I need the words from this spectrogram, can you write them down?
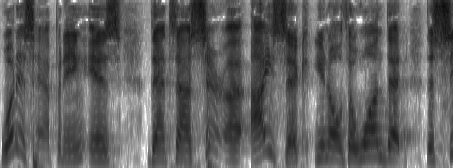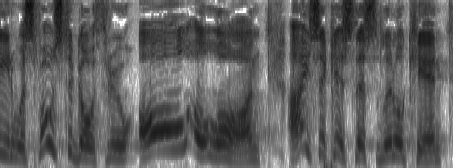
what is happening is that uh, Sarah, uh, Isaac, you know, the one that the seed was supposed to go through all along, Isaac is this little kid,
